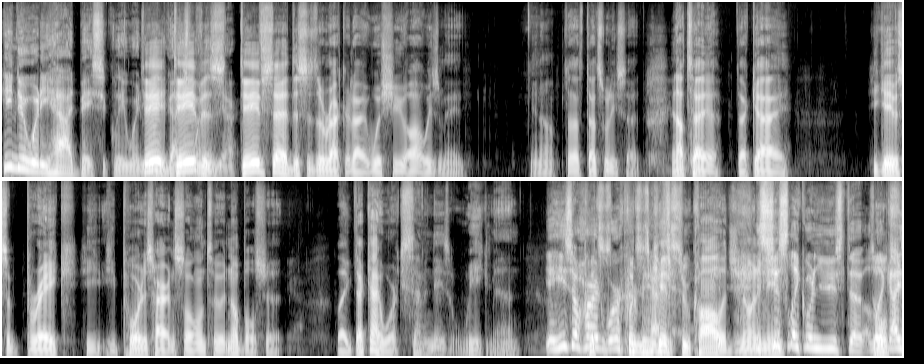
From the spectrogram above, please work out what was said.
He knew what he had basically when, when you Dave, guys Dave went in is there. Dave said this is the record I wish you always made. You know, so that's that's what he said. And I'll tell you, that guy, he gave us a break. He he poured his heart and soul into it. No bullshit. Like that guy works seven days a week, man. Yeah, he's a hard puts his, worker, puts his man. kids through college. You know what it's I mean? It's just like when you used to, It's like I,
